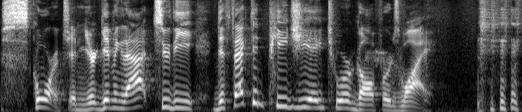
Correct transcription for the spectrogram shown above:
scorch, and you're giving that to the defected PGA Tour golfers. Why?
